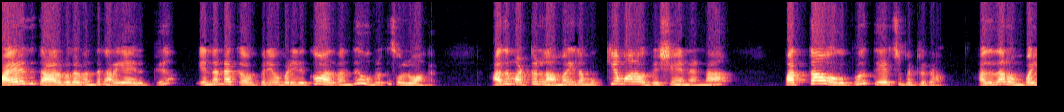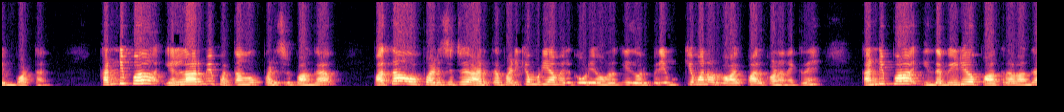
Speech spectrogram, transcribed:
வயது தளர்வுகள் வந்து நிறைய இருக்கு. என்னென்ன க படி இருக்கோ அது வந்து உங்களுக்கு சொல்லுவாங்க. அது மட்டும் இல்லாம இதுல முக்கியமான ஒரு விஷயம் என்னன்னா, 10ஆம் வகுப்பு தேர்ச்சி பெற்றிருக்கணும். அதுதான் ரொம்ப இம்பார்ட்டன்ட். கண்டிப்பா எல்லாருமே 10ஆம் வகுப்பு படிச்சிருப்பாங்க. 10ஆம் வகுப்பு படிச்சுட்டு அடுத்த படிக்க முடியாம இருக்கக்கூடியவங்களுக்கு இது ஒரு பெரிய முக்கியமான ஒரு வாய்ப்பா இருக்கும்னு நினைக்கிறேன் கண்டிப்பா இந்த வீடியோ பாக்குறவங்க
